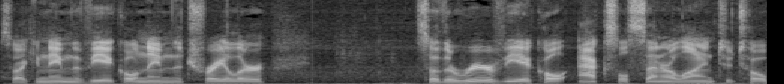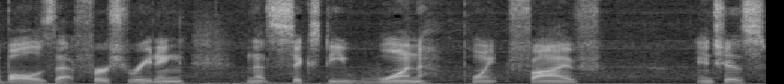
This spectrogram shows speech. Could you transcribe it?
So I can name the vehicle, name the trailer. So the rear vehicle axle center line to tow ball is that first reading, and that's 61.5 inches.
